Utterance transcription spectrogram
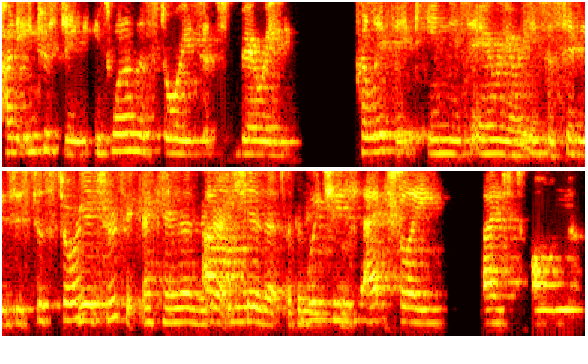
kind of interesting is one of the stories that's very prolific in this area is the Seven Sisters story, Yeah, terrific. Okay, that'd be great. Um, Share that. Which is actually based on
